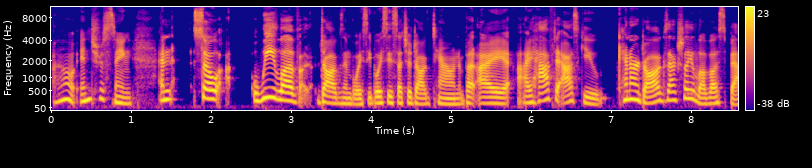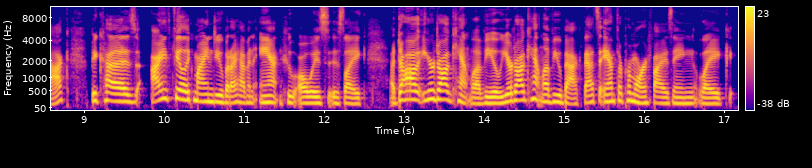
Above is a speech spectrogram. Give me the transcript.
Oh, interesting. And so we love dogs in Boise. Boise is such a dog town, but I I have to ask you, can our dogs actually love us back? Because I feel like mine do, but I have an aunt who always is like, a dog, your dog can't love you. Your dog can't love you back. That's anthropomorphizing. Like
